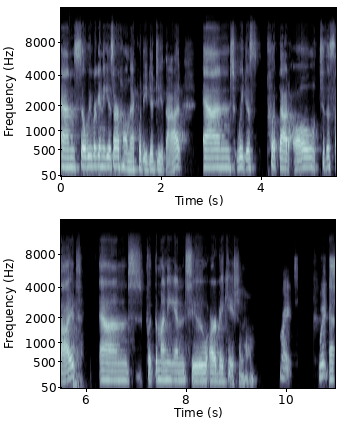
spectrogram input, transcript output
And so we were going to use our home equity to do that. And we just put that all to the side and put the money into our vacation home. Right which and,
